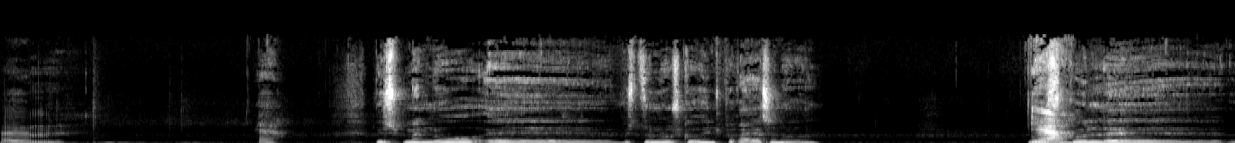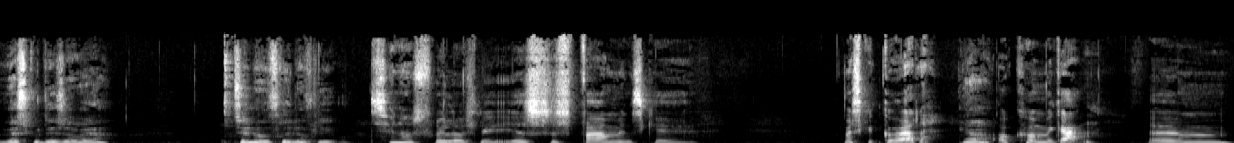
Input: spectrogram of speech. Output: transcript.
ja. Øhm, ja. Hvis man nu, øh, hvis du nu skulle inspirere til noget, hvad, Ja. skulle, øh, hvad skulle det så være? Til noget friluftsliv? Til noget friluftsliv, jeg synes bare, man skal, man skal gøre det. Ja, og komme i gang. Øhm,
